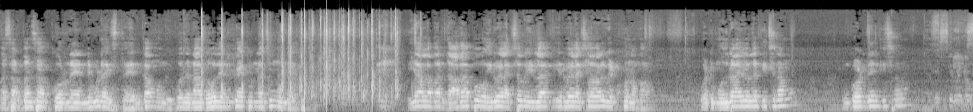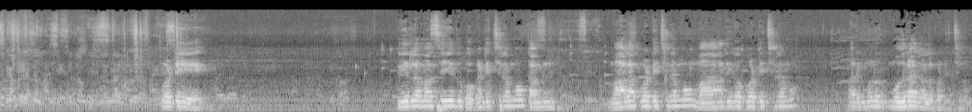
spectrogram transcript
మా సర్పంచ్ సాబ్ కోరినవన్నీ కూడా ఇస్తాను వెనక ముందు కొద్దిగా నా రోజులు వెనక అయితే ఉండొచ్చు ముందు. అవుతుంది ఇవాళ మరి దాదాపు ఇరవై లక్షలు ఇలా ఇరవై లక్షల వరకు పెట్టుకున్నాం మనం. ఒకటి ముదిరాజు ఇచ్చినాము ఇంకోటి దేనికి ఇచ్చినాము? ఒకటి పీర్ల మసీద్ ఒకటి ఇచ్చినాము కమ్యూనిటీ మాలకు ఒకటి ఇచ్చినాము మాదిగా ఒకటి ఇచ్చినాము మరి మును ముదిరాజు వాళ్ళకి ఒకటి ఇచ్చినాము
